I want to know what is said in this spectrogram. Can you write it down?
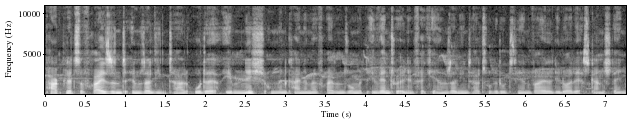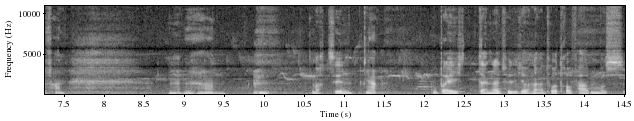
Parkplätze frei sind im Salintal oder eben nicht. Und wenn keine mehr frei sind, somit eventuell den Verkehr im Salintal zu reduzieren, weil die Leute erst gar nicht dahin fahren. Macht Sinn. Ja, Wobei ich dann natürlich auch eine Antwort drauf haben muss,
